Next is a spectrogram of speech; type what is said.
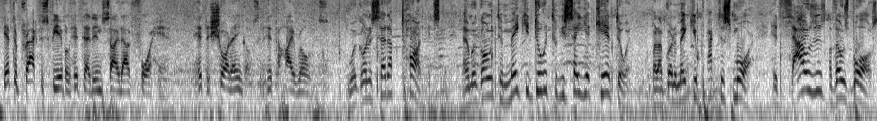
You have to practice to be able to hit that inside out forehand, hit the short angles, and hit the high rollers. We're going to set up targets, and we're going to make you do it till you say you can't do it. But I'm going to make you practice more. Hit thousands of those balls,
